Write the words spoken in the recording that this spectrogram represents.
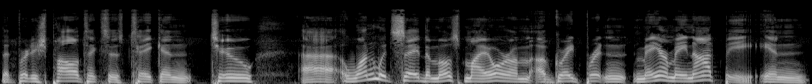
that British politics has taken to uh, one would say the mos maiorum of Great Britain may or may not be in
